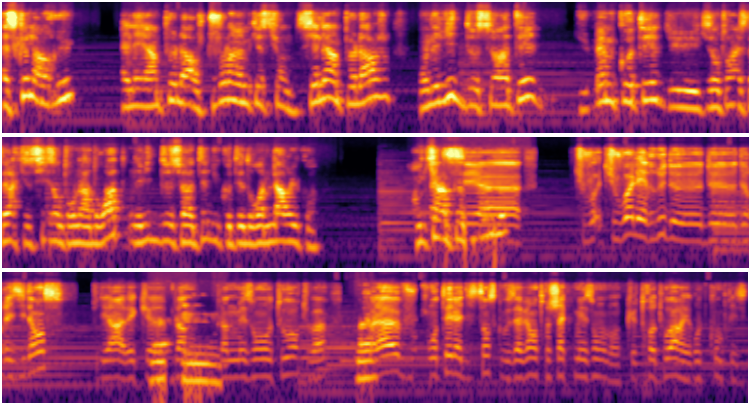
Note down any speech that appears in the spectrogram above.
Est-ce que la rue, elle est un peu large? Toujours la même question. Si elle est un peu large, on évite de se hâter du même côté du... qu'ils ont tourné. C'est-à-dire que s'ils ont tourné à droite, on évite de se hâter du côté droit de la rue, quoi. En Vu qu'il y a fait, un peu c'est, de monde. euh, tu vois tu vois les rues de, de, de résidence, je veux dire avec euh, plein, de, plein de maisons autour, tu vois. Ouais. Voilà, vous comptez la distance que vous avez entre chaque maison, donc euh, trottoir et route comprise.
